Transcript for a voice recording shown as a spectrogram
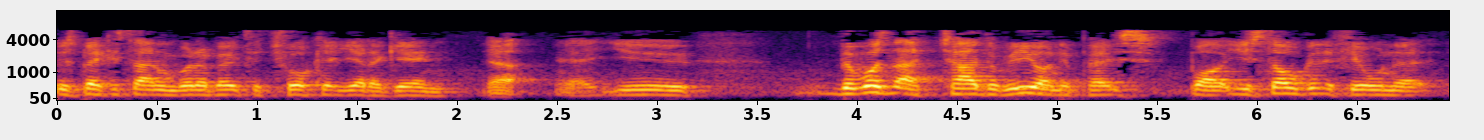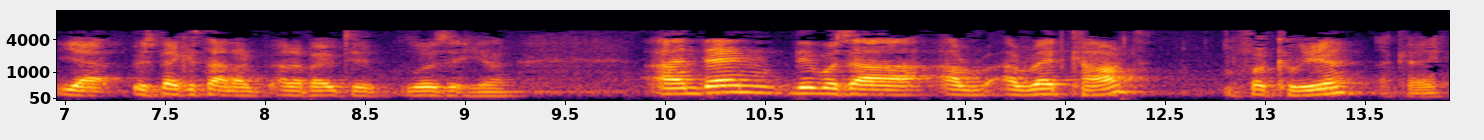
Uzbekistan were about to choke it yet again. Yeah. Yeah, you there wasn't a Cha Du-ri on the pitch, but you still get the feeling that yeah, Uzbekistan are, are about to lose it here. And then there was a, a, a red card for Korea Okay.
